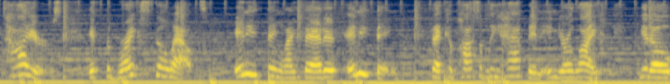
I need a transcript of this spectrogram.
tires, if the brakes go out, anything like that, anything that could possibly happen in your life, you know,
